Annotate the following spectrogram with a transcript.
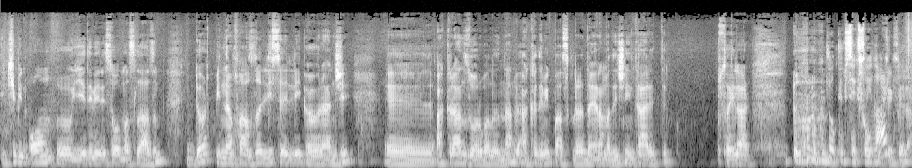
2017 verisi olması lazım. 4000'den fazla liseli öğrenci e, akran zorbalığından ve akademik baskılara dayanamadığı için intihar etti. Sayılar Çok yüksek çok sayılar. yüksek sayılar.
